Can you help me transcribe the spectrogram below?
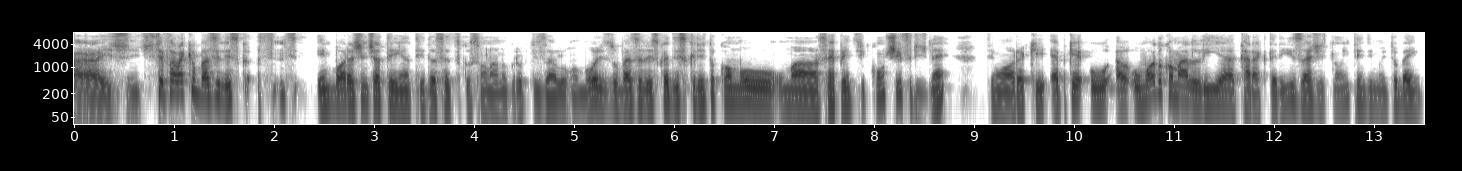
Ai, gente. Você falar que o basilisco, embora a gente já tenha tido essa discussão lá no grupo de Zalo Rumores, o basilisco é descrito como uma serpente com chifres, né? Tem uma hora que. É porque o, o modo como a Lia caracteriza, a gente não entende muito bem,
